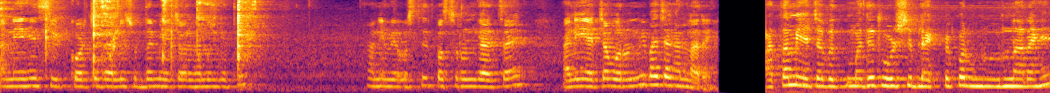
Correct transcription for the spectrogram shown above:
आणि हे स्वीट कॉर्डचे दाणेसुद्धा मी याच्यावर घालून घेते. आणि व्यवस्थित पसरून घ्यायचं आहे. आणि याच्यावरून मी भाज्या घालणार आहे. आता मी याच्यामध्ये थोडीशी ब्लॅक पेपर उरणार आहे.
